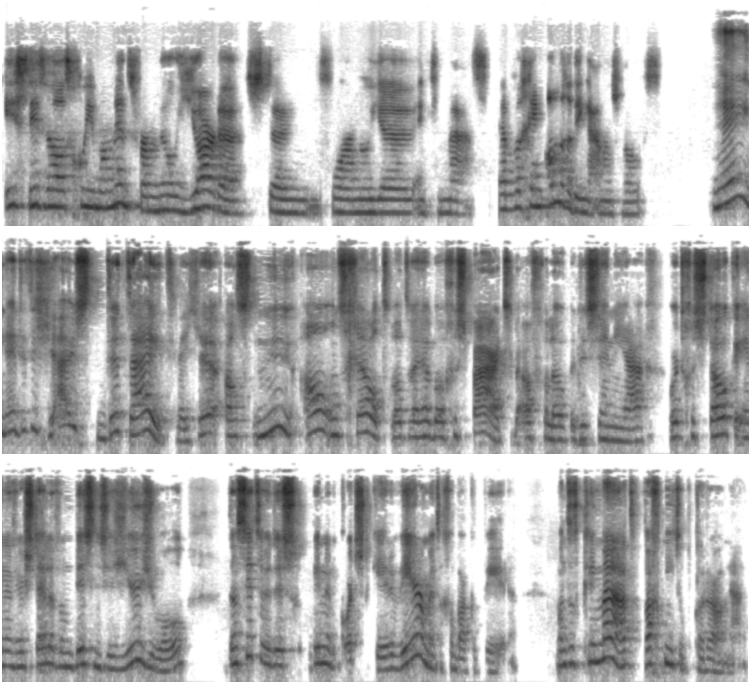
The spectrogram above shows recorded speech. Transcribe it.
Is dit wel het goede moment voor miljarden steun voor milieu en klimaat? Hebben we geen andere dingen aan ons hoofd? Nee, nee, dit is juist de tijd. Weet je, als nu al ons geld wat we hebben gespaard de afgelopen decennia wordt gestoken in het herstellen van business as usual, dan zitten we dus binnen de kortste keren weer met de gebakken peren. Want het klimaat wacht niet op corona.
